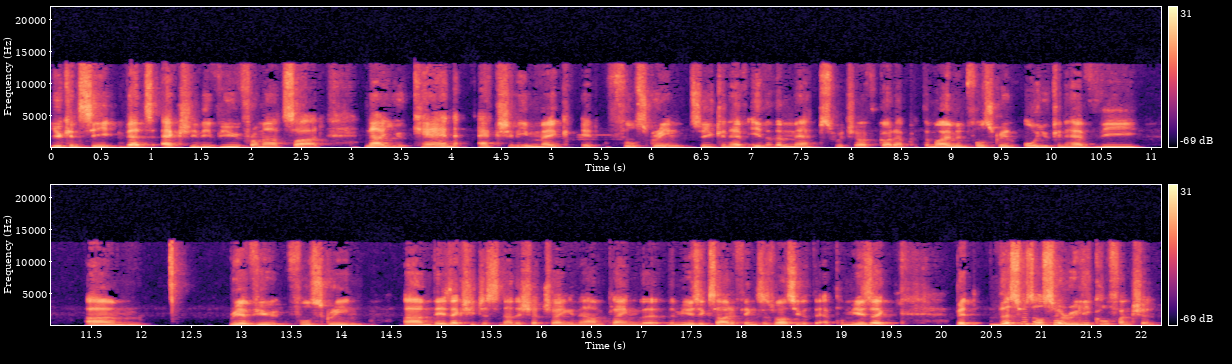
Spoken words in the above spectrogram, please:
you can see that's actually the view from outside. Now you can actually make it full screen. So you can have either the maps, which I've got up at the moment, full screen, or you can have the um, rear view full screen. Um, there's actually just another shot showing you now. I'm playing the, the music side of things as well. So you've got the Apple Music. But this was also a really cool function.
